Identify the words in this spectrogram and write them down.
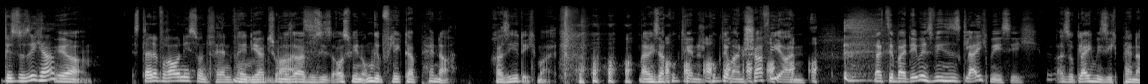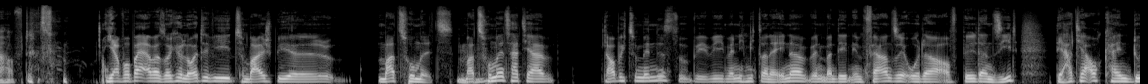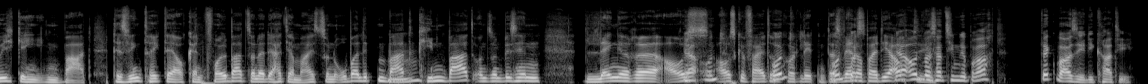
Bist du sicher? Ja. Ist deine Frau nicht so ein Fan von Nee, die hat schon Bart? gesagt, du siehst aus wie ein ungepflegter Penner. Rasier dich mal. Dann habe ich gesagt, guck dir, guck dir mal einen Schaffi an. Sagt sie, bei dem ist wenigstens gleichmäßig. Also gleichmäßig pennerhaft. Ja, wobei aber solche Leute wie zum Beispiel Mats Hummels. Mhm. Mats Hummels hat ja, glaube ich zumindest, so wie, wenn ich mich daran erinnere, wenn man den im Fernsehen oder auf Bildern sieht, der hat ja auch keinen durchgängigen Bart. Deswegen trägt er ja auch keinen Vollbart, sondern der hat ja meist so einen Oberlippenbart, mhm. Kinnbart und so ein bisschen längere, aus, ja, ausgefeiltere Koteletten. Das wäre doch bei dir auch. Ja, und was hat's ihm gebracht? Weg war sie, die Kathi.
